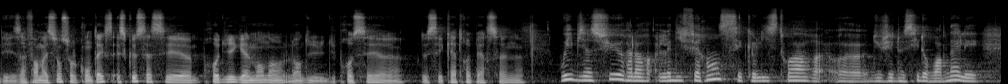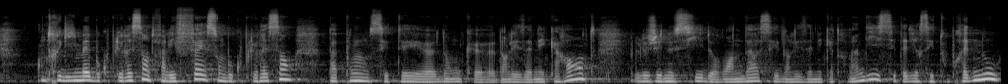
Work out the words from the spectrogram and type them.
des informations sur le contexte. Est-ce que ça s'est produit également dans, lors du, procès de ces quatre personnes? Oui, bien sûr. Alors la différence, c'est que l'histoire du génocide au Rwanda, elle est entre guillemets beaucoup plus récente. Enfin, les faits sont beaucoup plus récents. Papon, c'était euh, donc euh, dans les années 40. Le génocide au Rwanda, c'est dans les années 90. C'est-à-dire, c'est tout près de nous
